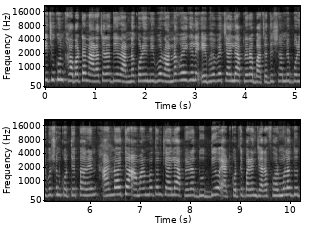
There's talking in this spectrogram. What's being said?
কিছুক্ষণ খাবারটা নাড়াচাড়া দিয়ে রান্না করে নিব। রান্না হয়ে গেলে এভাবে চাইলে আপনারা বাচ্চাদের সামনে পরিবেশন করতে পারেন। আর নয়তো আমার মতন চাইলে আপনারা দুধ দিয়েও অ্যাড করতে পারেন। যারা ফর্মুলা দুধ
